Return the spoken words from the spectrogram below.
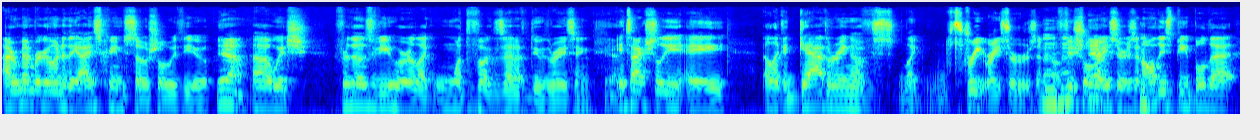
I remember going to the ice cream social with you Yeah. uh, which for those of you who are like, what the fuck does that have to do with racing? Yeah. It's actually a, a- like a gathering of like street racers and mm-hmm. official Yeah. racers and all these people that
